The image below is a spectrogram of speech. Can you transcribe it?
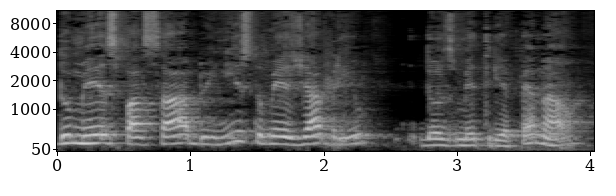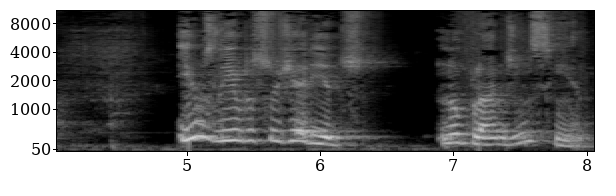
do mês passado, início do mês de abril, dosimetria penal, e os livros sugeridos no plano de ensino.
